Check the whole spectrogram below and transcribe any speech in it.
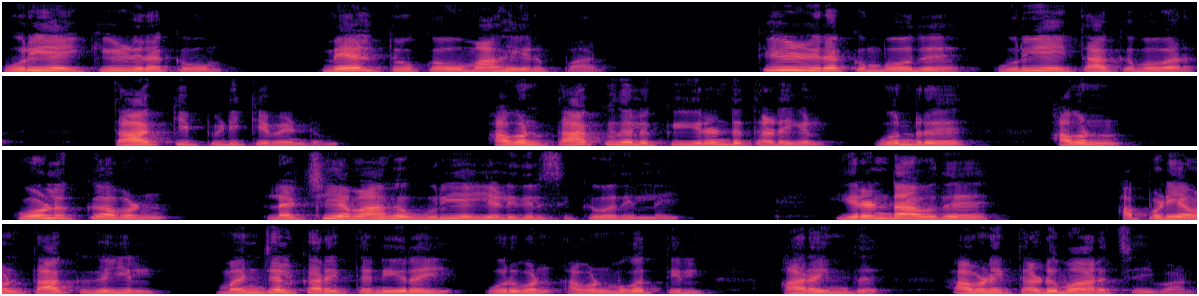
உரியை கீழிறக்கவும் மேல் தூக்கவுமாக இருப்பான். கீழ் இறக்கும்போது உரியை தாக்குபவர் தாக்கி பிடிக்க வேண்டும். அவன் தாக்குதலுக்கு இரண்டு தடைகள். ஒன்று அவன் கோளுக்கு அவன் லட்சியமாக உரிய எளிதில் சிக்குவதில்லை. இரண்டாவது அப்படி அவன் தாக்குகையில் மஞ்சள் கரைத்த நீரை ஒருவன் அவன் முகத்தில் அரைந்து அவனை தடுமாறச் செய்வான்.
